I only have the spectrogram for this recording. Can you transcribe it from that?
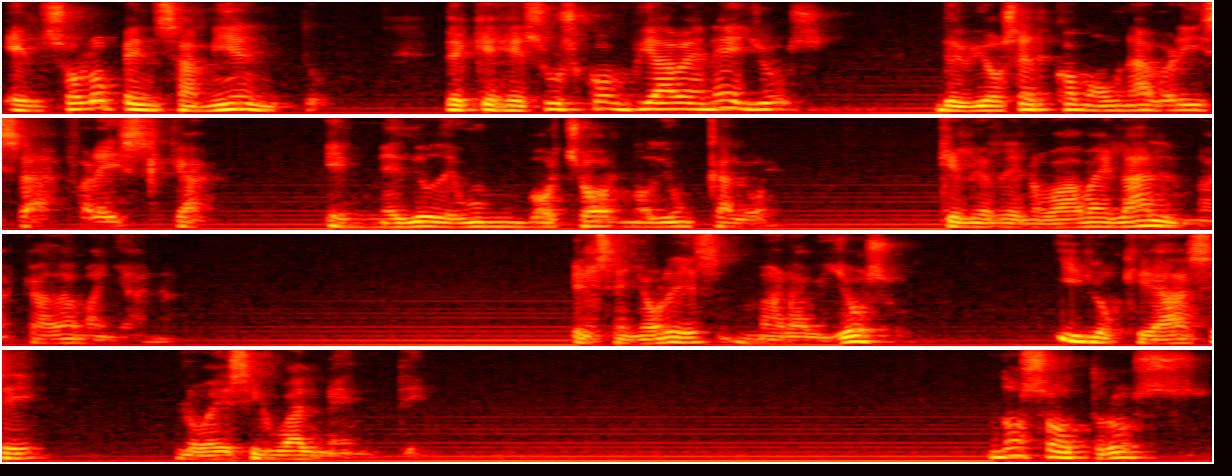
el solo pensamiento de que Jesús confiaba en ellos debió ser como una brisa fresca en medio de un bochorno, de un calor, que le renovaba el alma cada mañana. El Señor es maravilloso y lo que hace lo es igualmente. Nosotros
